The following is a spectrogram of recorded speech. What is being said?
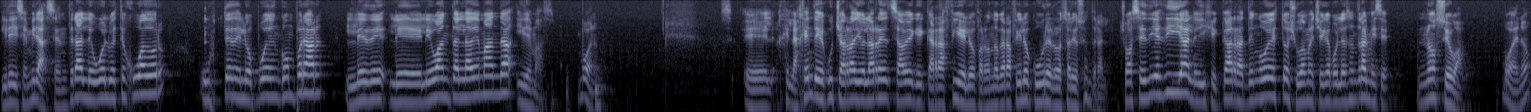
Y le dice, mira, Central devuelve a este jugador, ustedes lo pueden comprar, le, de- le levantan la demanda y demás. Bueno, la gente que escucha Radio La Red sabe que Carrafielo, Fernando Carrafielo, cubre Rosario Central. Yo hace 10 días le dije, Carra, tengo esto, ayúdame a chequear por la central. Me dice, no se va. Bueno,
